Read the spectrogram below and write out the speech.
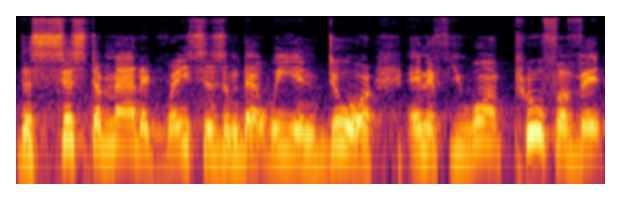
the systematic racism that we endure. And if you want proof of it,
